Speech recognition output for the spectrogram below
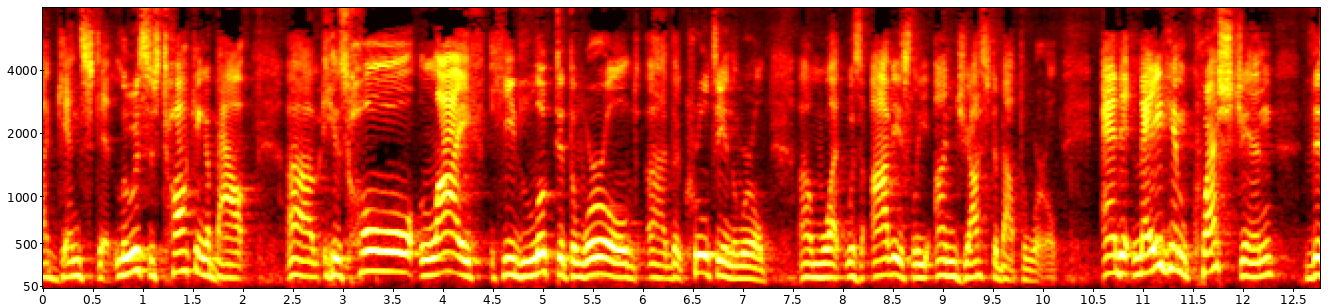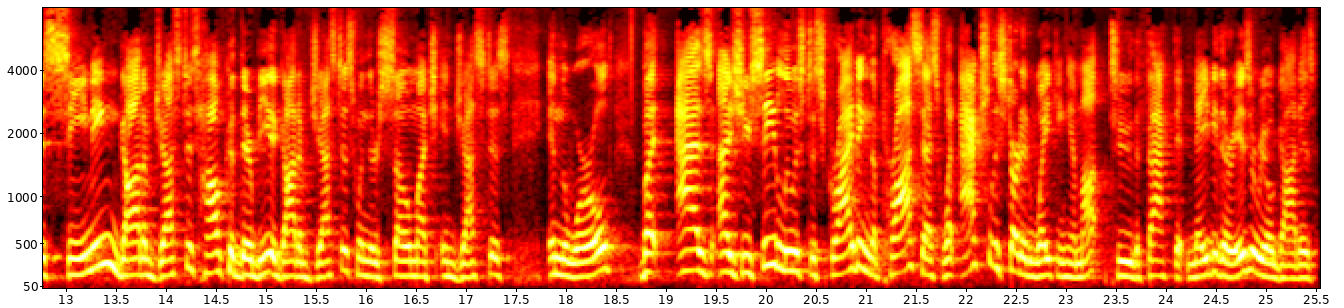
against it? Lewis is talking about um, his whole life, he looked at the world, uh, the cruelty in the world, um, what was obviously unjust about the world. And it made him question this seeming God of justice. How could there be a God of justice when there's so much injustice in the world? But as, as you see Lewis describing the process, what actually started waking him up to the fact that maybe there is a real God is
